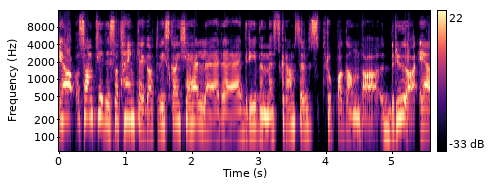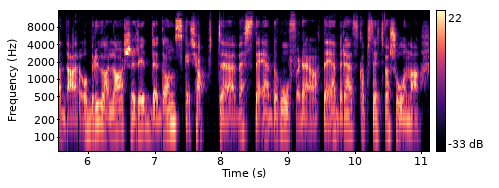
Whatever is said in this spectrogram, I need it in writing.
Ja, og Samtidig så tenker jeg at vi skal ikke heller eh, drive med skremselspropaganda. Brua er der, og brua lar seg rydde ganske kjapt eh, hvis det er behov for det, og at det er beredskapssituasjoner.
